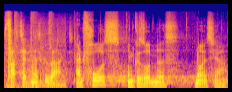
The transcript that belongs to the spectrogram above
fast hätten wir es gesagt. Ein frohes und gesundes neues Jahr.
